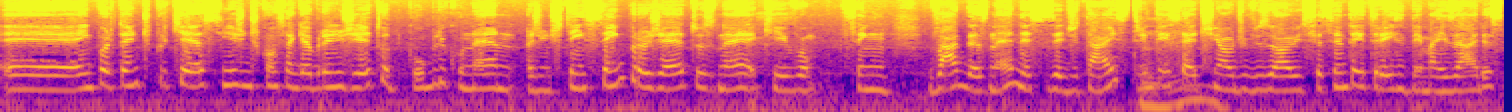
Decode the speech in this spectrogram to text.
É, é importante porque assim a gente consegue abranger todo o público, né? A gente tem 100 projetos, né, que vão 100 vagas, né, nesses editais, 37 em audiovisual e 63 em demais áreas.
